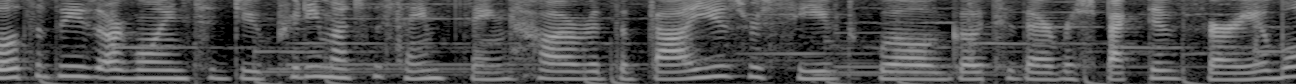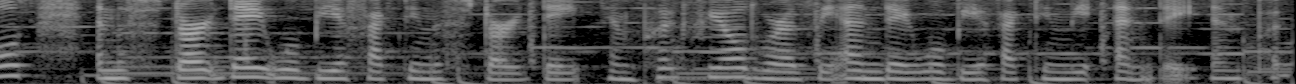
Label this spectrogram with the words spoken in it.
Both of these are going to do pretty much the same thing. However, the values received will go to their respective variables and the start date will be affecting the start date input field, whereas the end date will be affecting the end date input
